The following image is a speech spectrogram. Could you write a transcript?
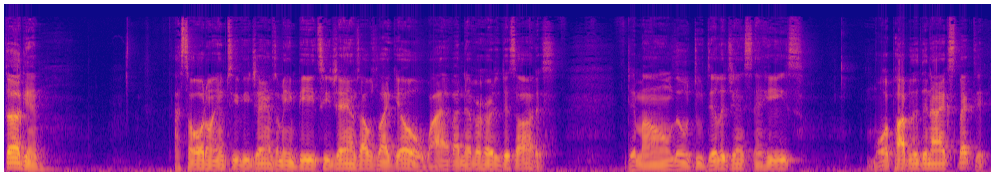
Thuggin. I saw it on MTV Jams, I mean BET Jams. I was like, yo, why have I never heard of this artist? Did my own little due diligence, and he's more popular than I expected.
